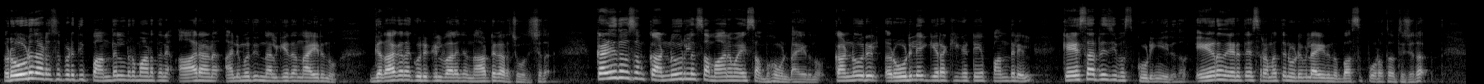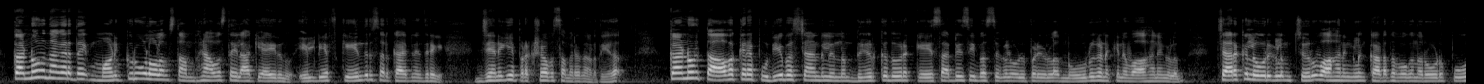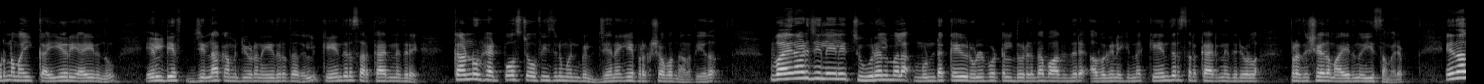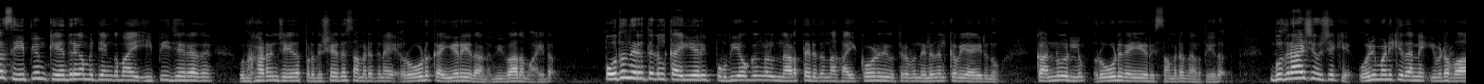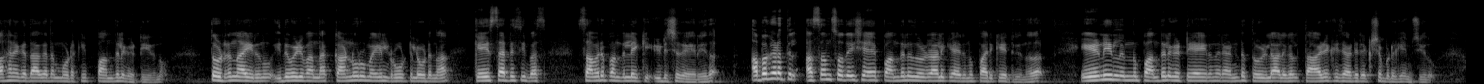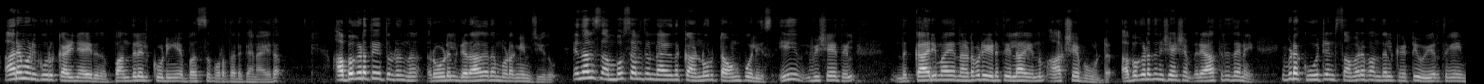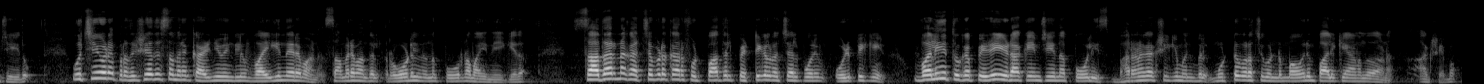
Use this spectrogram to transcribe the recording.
റോഡ് തടസ്സപ്പെടുത്തി പന്തൽ നിർമ്മാണത്തിന് ആരാണ് അനുമതി നൽകിയതെന്നായിരുന്നു ഗതാഗത കുരുക്കിൽ വലഞ്ഞ നാട്ടുകാർ ചോദിച്ചത്. കഴിഞ്ഞ ദിവസം കണ്ണൂരിൽ സമാനമായ സംഭവം ഉണ്ടായിരുന്നു. കണ്ണൂരിൽ റോഡിലേക്ക് ഇറക്കി കെട്ടിയ പന്തലിൽ K S R T C bus കുടുങ്ങിയിരുന്നു. ഏറെ നേരത്തെ ശ്രമത്തിനൊടുവിലായിരുന്നു ബസ് പുറത്തെത്തിച്ചത്. കണ്ണൂർ നഗരത്തെ മണിക്കൂറുകളോളം സ്തംഭനാവസ്ഥയിലാക്കിയായിരുന്നു എൽ ഡി എഫ് കേന്ദ്ര സർക്കാരിനെതിരെ ജനകീയ പ്രക്ഷോഭ സമരം നടത്തിയത്. കണ്ണൂർ താവക്കര പുതിയ ബസ് സ്റ്റാൻഡിൽ നിന്നും ദീർഘദൂര K S R T C ബസ്സുകൾ ഉൾപ്പെടെയുള്ള നൂറുകണക്കിന് വാഹനങ്ങളും ചരക്ക് ലോറികളും ചെറുവാഹനങ്ങളും കടന്നു പോകുന്ന റോഡ് പൂർണമായി കയ്യേറിയായിരുന്നു എൽ ഡി എഫ് ജില്ലാ കമ്മിറ്റിയുടെ നേതൃത്വത്തിൽ കേന്ദ്ര സർക്കാരിനെതിരെ കണ്ണൂർ ഹെഡ് പോസ്റ്റ് ഓഫീസിന് മുൻപിൽ ജനകീയ പ്രക്ഷോഭം നടത്തിയത്. വയനാട് ജില്ലയിലെ ചൂരൽമല മുണ്ടക്കയൂർ ഉൾപൊട്ടൽ ദുരന്തബാധിതരെ അവഗണിക്കുന്ന കേന്ദ്ര സർക്കാരിനെതിരെയുള്ള പ്രതിഷേധമായിരുന്നു ഈ സമരം. എന്നാൽ സി പി എം കേന്ദ്ര കമ്മിറ്റി അംഗമായ ഇ പി ജയരാജൻ ഉദ്ഘാടനം ചെയ്ത പ്രതിഷേധ സമരത്തിനായി റോഡ് കയ്യേറിയതാണ് വിവാദമായത്. പൊതുനിരത്തുകൾ കയ്യേറി പൊതുയോഗങ്ങൾ നടത്തരുതെന്ന ഹൈക്കോടതി ഉത്തരവ് നിലനിൽക്കവെയായിരുന്നു കണ്ണൂരിലും റോഡ് കയ്യേറി സമരം നടത്തിയത്. ബുധനാഴ്ച ഉച്ചയ്ക്ക് ഒരു മണിക്ക് തന്നെ ഇവിടെ വാഹന ഗതാഗതം മുടക്കി പന്തൽ കെട്ടിയിരുന്നു. തുടർന്നായിരുന്നു ഇതുവഴി വന്ന Kannur mail റൂട്ടിലോടുന്ന K S R T C bus സമരപന്തലിലേക്ക് ഇടിച്ചു കയറിയത്. അപകടത്തിൽ അസം സ്വദേശിയായ പന്തൽ തൊഴിലാളിക്കായിരുന്നു പരിക്കേറ്റിരുന്നത്. ഏണിയിൽ നിന്നും പന്തൽ കെട്ടിയായിരുന്ന രണ്ട് തൊഴിലാളികൾ താഴേക്ക് ചാടി രക്ഷപ്പെടുകയും ചെയ്തു. അരമണിക്കൂർ കഴിഞ്ഞായിരുന്നു പന്തലിൽ കുടുങ്ങിയ ബസ് പുറത്തെടുക്കാനായത്. അപകടത്തെ തുടർന്ന് റോഡിൽ ഗതാഗതം മുടങ്ങുകയും ചെയ്തു. എന്നാൽ സംഭവ സ്ഥലത്തുണ്ടായിരുന്ന കണ്ണൂർ ടൗൺ പോലീസ് ഈ വിഷയത്തിൽ കാര്യമായ നടപടിയെടുത്തില്ല എന്നും ആക്ഷേപമുണ്ട് അപകടത്തിന് ശേഷം രാത്രി തന്നെ ഇവിടെ കൂറ്റൻ സമരപന്തൽ കെട്ടി ഉയർത്തുകയും ചെയ്തു. ഉച്ചയോടെ പ്രതിഷേധ സമരം കഴിഞ്ഞുവെങ്കിലും വൈകുന്നേരമാണ് സമരപന്തൽ റോഡിൽ നിന്ന് പൂർണമായി നീക്കിയത്. സാധാരണ കച്ചവടക്കാർ ഫുട്പാത്തിൽ പെട്ടികൾ വെച്ചാൽ പോലും ഒഴിപ്പിക്കുകയും വലിയ തുക പിഴ ഈടാക്കുകയും ചെയ്യുന്ന പോലീസ് ഭരണകക്ഷിക്ക് മുൻപിൽ മുട്ടുവിറച്ചുകൊണ്ട് മൗനം പാലിക്കുകയാണെന്നതാണ് ആക്ഷേപം.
